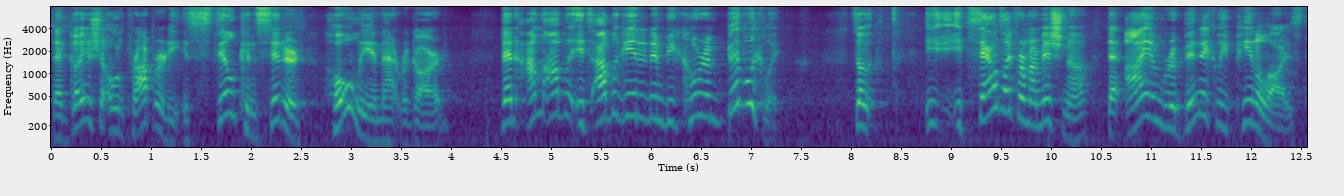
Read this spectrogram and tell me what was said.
that Goyisha owned property is still considered holy in that regard, then I'm obli- it's obligated in Bikurim biblically. So it sounds like from our Mishnah that I am rabbinically penalized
